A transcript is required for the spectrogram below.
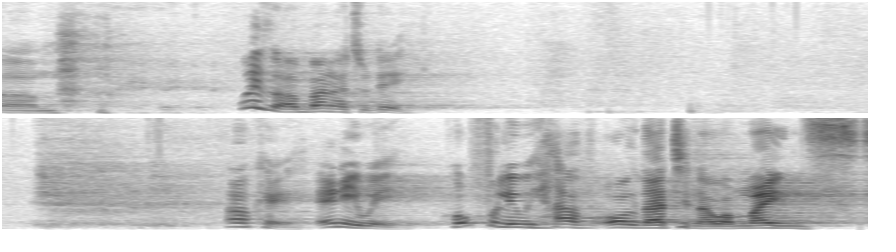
Um, where's our banner today? Okay, anyway, hopefully we have all that in our minds.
